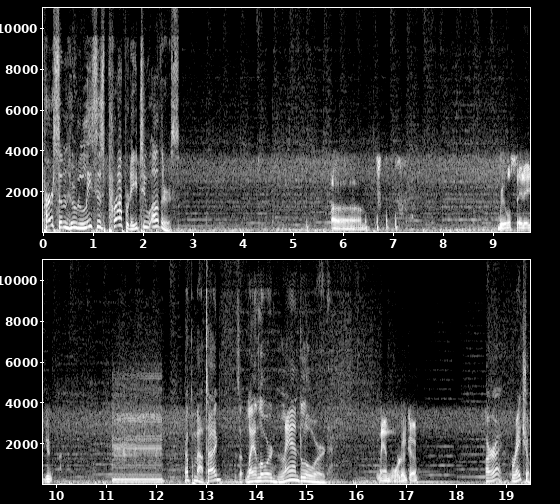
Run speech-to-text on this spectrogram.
person who leases property to others. Um, real estate agent. Help him out, Tige. Is it landlord? Landlord. Landlord. Okay. All right, Rachel.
